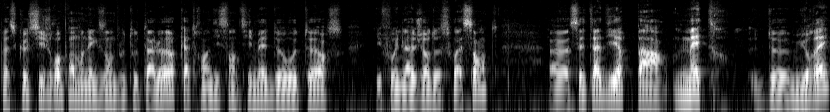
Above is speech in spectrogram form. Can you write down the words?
Parce que si je reprends mon exemple de tout à l'heure, 90 cm de hauteur, il faut une largeur de 60. Euh, C'est-à-dire par mètre de muret,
